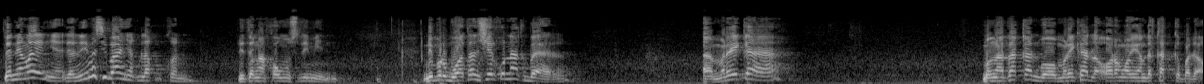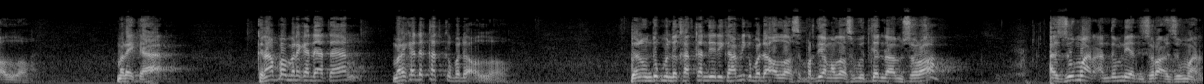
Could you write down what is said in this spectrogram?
Dan yang lainnya, dan ini masih banyak dilakukan di tengah kaum muslimin. Ini perbuatan syirkun akbar. Nah, mereka mengatakan bahwa mereka adalah orang-orang yang dekat kepada Allah. Mereka, kenapa mereka datang? Mereka dekat kepada Allah. Dan untuk mendekatkan diri kami kepada Allah seperti yang Allah sebutkan dalam surah Az-Zumar, antum lihat di surah Az-Zumar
